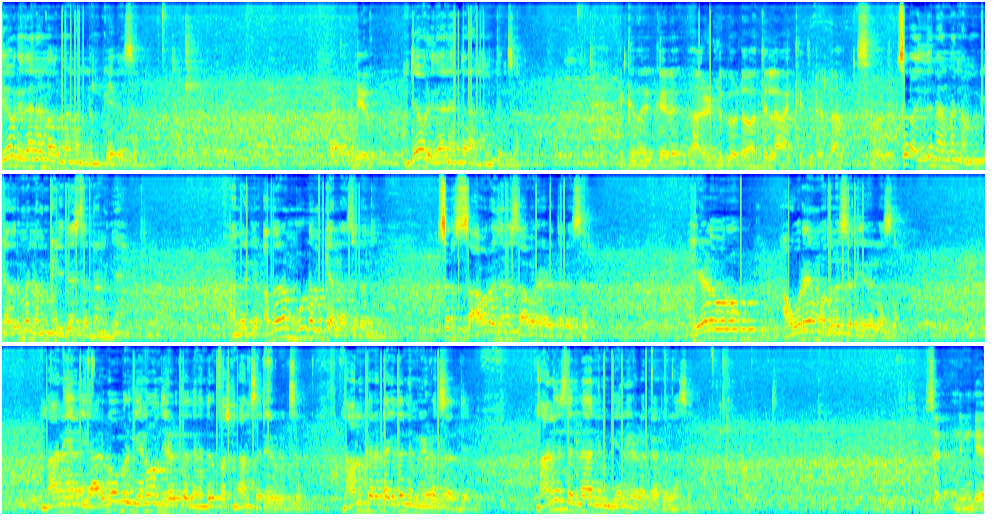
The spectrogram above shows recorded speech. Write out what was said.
ದೇವ್ರು ಇದ್ದಾನೆ ಅನ್ನೋದ್ರ ಮೇಲೆ ನನ್ನ ನಂಬಿಕೆ ಇದೆ ಸರ್. ದೇವ್ರು? ದೇವ್ರು ಇದ್ದಾನೆ ಅಂತ ನಾನು ನಂಬ್ತೀನಿ ಸರ್. ಯಾಕಂದರೆ ಕೆಲ ಅರಳುಗಳು ಅದೆಲ್ಲ ಹಾಕಿದ್ದೀರಲ್ಲ ಸೊ ಸರ್ ಇದು ನನ್ನ ಮೇಲೆ ನಂಬಿಕೆ ಅದ್ರ ಮೇಲೆ ನಂಬಿಕೆ ಇದೆ ಸರ್ ನನಗೆ. ಅದಕ್ಕೆ ಅದರ ಮೂಢನಂಬಿಕೆ ಅಲ್ಲ ಸರ್ ಅದು. ಸರ್ ಸಾವಿರ ಜನ ಸಾವಿರ ಹೇಳ್ತಾರೆ ಸರ್. ಹೇಳೋರು ಅವರೇ ಮೊದಲು ಸರಿ ಇರಲ್ಲ ಸರ್. ನಾನು ಯಾರಿಗೋ ಒಬ್ರಿಗೆ ಏನೋ ಒಂದು ಹೇಳ್ತಾ ಇದ್ದೀನಿ ಅಂದರೆ ಫಸ್ಟ್ ನಾನು ಸರಿ ಇರ್ಬೇಕು ಸರ್. ನಾನು ಕರೆಕ್ಟಾಗಿದ್ದರೆ ನಿಮ್ಗೆ ಹೇಳೋಕ್ಕೆ ಸಾಧ್ಯ. ನಾನೇ ಸರಿ ಇಲ್ಲ ನಿಮ್ಗೇನು ಏನು ಹೇಳೋಕ್ಕಾಗಲ್ಲ ಸರ್. ಸರ್ ನಿಮಗೆ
